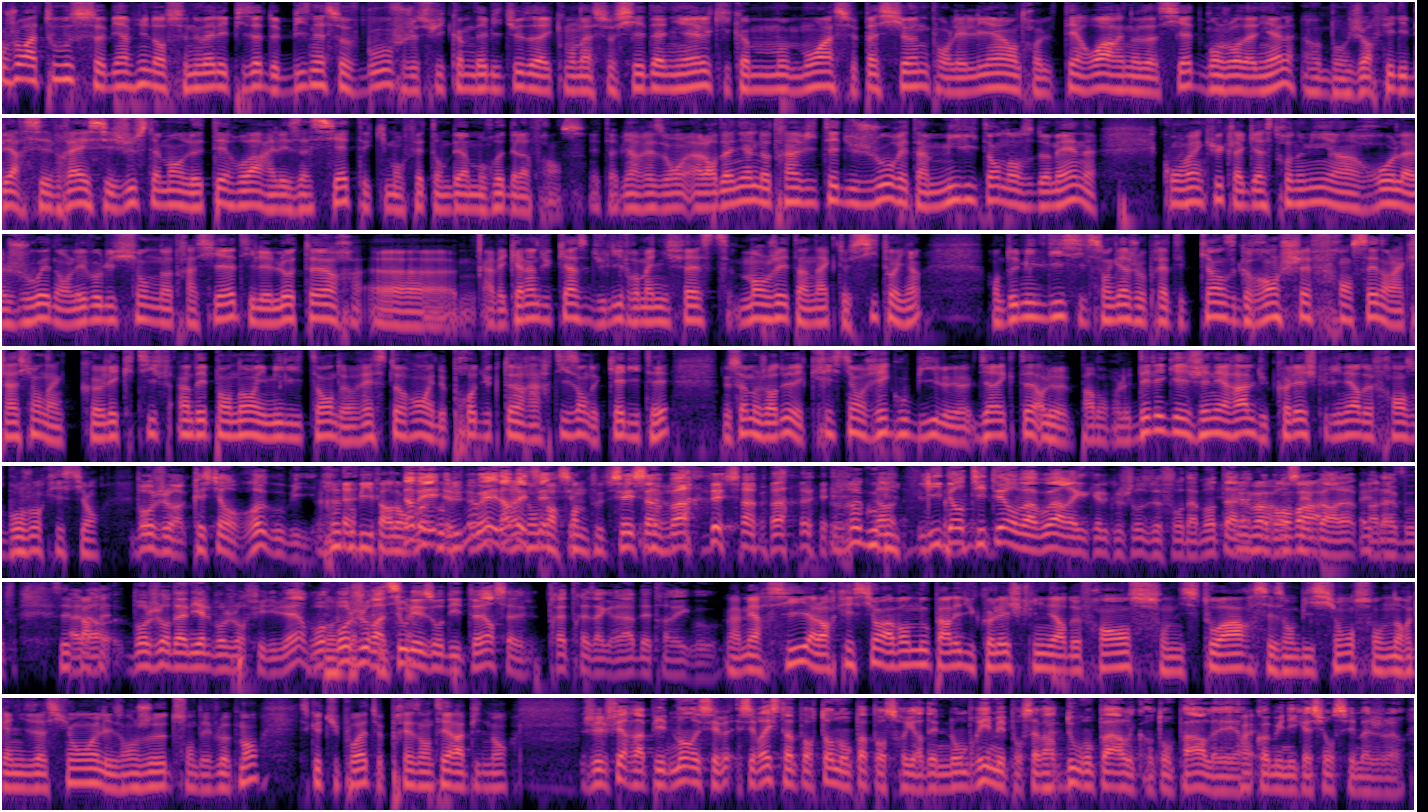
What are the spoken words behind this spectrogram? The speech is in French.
Bonjour à tous, bienvenue dans ce nouvel épisode de Business of Bouffe. Je suis comme d'habitude avec mon associé Daniel qui comme moi se passionne pour les liens entre le terroir et nos assiettes. Bonjour Daniel. Oh, bonjour Philibert, c'est vrai, c'est justement le terroir et les assiettes qui m'ont fait tomber amoureux de la France. Et t'as bien raison. Alors Daniel, notre invité du jour est un militant dans ce domaine, convaincu que la gastronomie a un rôle à jouer dans l'évolution de notre assiette. Il est l'auteur euh, avec Alain Ducasse du livre manifeste Manger est un acte citoyen. En 2010, il s'engage auprès de 15 grands chefs français dans la création d'un collectif indépendant et militant de restaurants et de producteurs artisans de qualité. Nous sommes aujourd'hui avec Christian Régoubi, le directeur, le, pardon, le délégué général du Collège culinaire de France. Bonjour Christian. Bonjour, Christian Regoubi. Regoubi, pardon. Non, mais, ouais, non, mais c'est- sympa, c'est sympa. Regoubi. L'identité, on va voir, est quelque chose de fondamental, Eh à ben, commencer va- par, la- eh par ben, la bouffe. Alors, parfait. bonjour Daniel, bonjour Bon- Bonjour, bonjour à Christian. tous les auditeurs, c'est très très agréable d'être avec vous. Bah, merci. Alors Christian, avant de nous parler du Collège culinaire de France, son histoire, ses ambitions, son organisation et les enjeux de son développement, est-ce que tu pourrais te présenter rapidement? Je vais le faire rapidement et c'est vrai que c'est important non pas pour se regarder le nombril mais pour savoir Ouais. d'où on parle quand on parle et en Ouais. communication c'est majeur.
